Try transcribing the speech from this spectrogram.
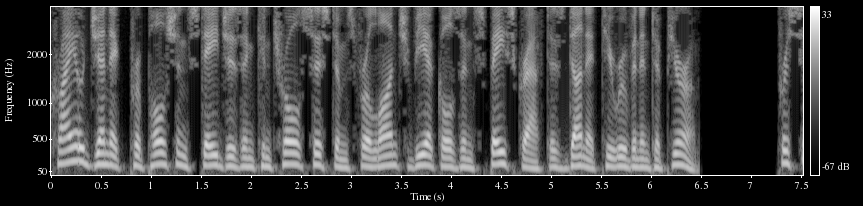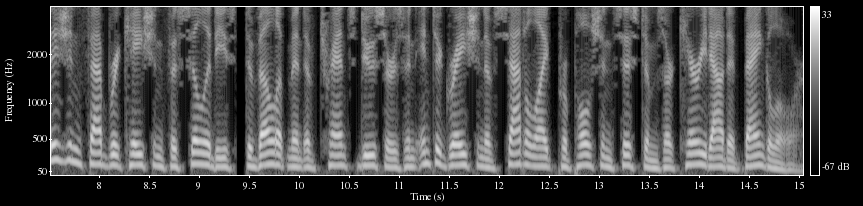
cryogenic propulsion stages and control systems for launch vehicles and spacecraft is done at Tiruvananthapuram. Precision fabrication facilities, development of transducers and integration of satellite propulsion systems are carried out at Bangalore.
